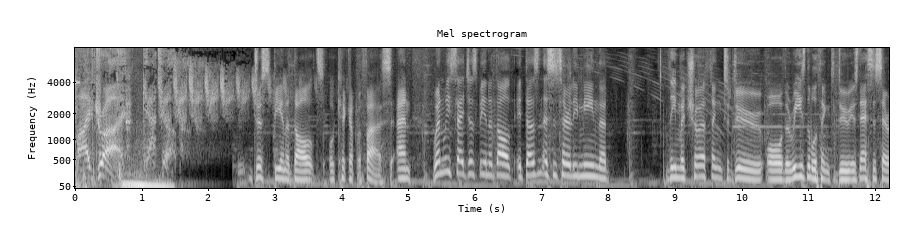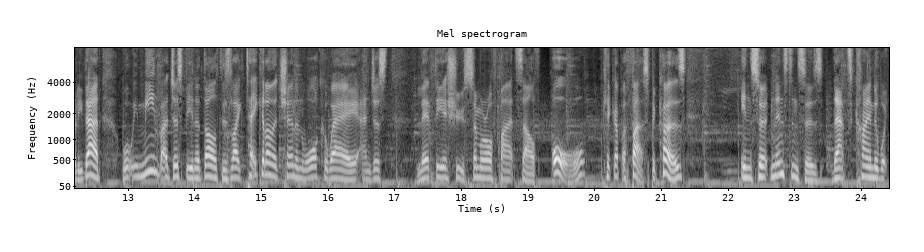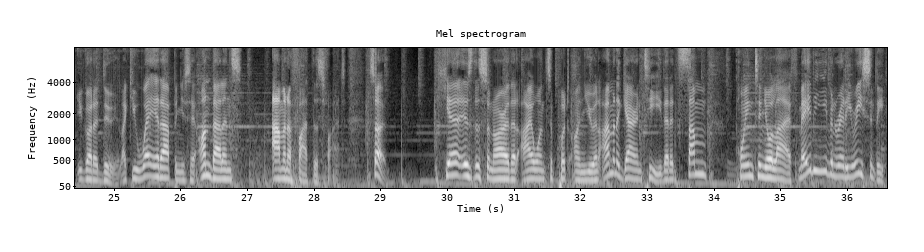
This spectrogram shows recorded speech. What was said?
5 Drive. Catch up. just be an adult or kick up a fuss. And when we say just be an adult, it doesn't necessarily mean that the mature thing to do or the reasonable thing to do is necessarily that. What we mean by just be an adult is like take it on the chin and walk away and just let the issue simmer off by itself or kick up a fuss because in certain instances that's kind of what you got to do. Like you weigh it up and you say on balance, I'm going to fight this fight. So, here is the scenario that I want to put on you, and I'm going to guarantee that at some point in your life, maybe even really recently,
